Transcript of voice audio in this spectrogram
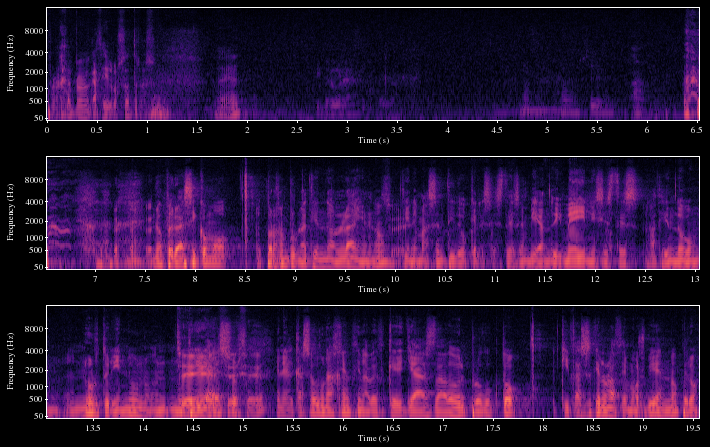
por ejemplo, lo que hacéis vosotros. ¿Eh? No, pero así como, por ejemplo, una tienda online, ¿no? Sí. Tiene más sentido que les estés enviando email y si estés haciendo un nurturing, ¿no? Un- nutrir Sí, a eso. sí. En el caso de una agencia, una vez que ya has dado el producto, quizás es que no lo hacemos bien, ¿no? Pero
